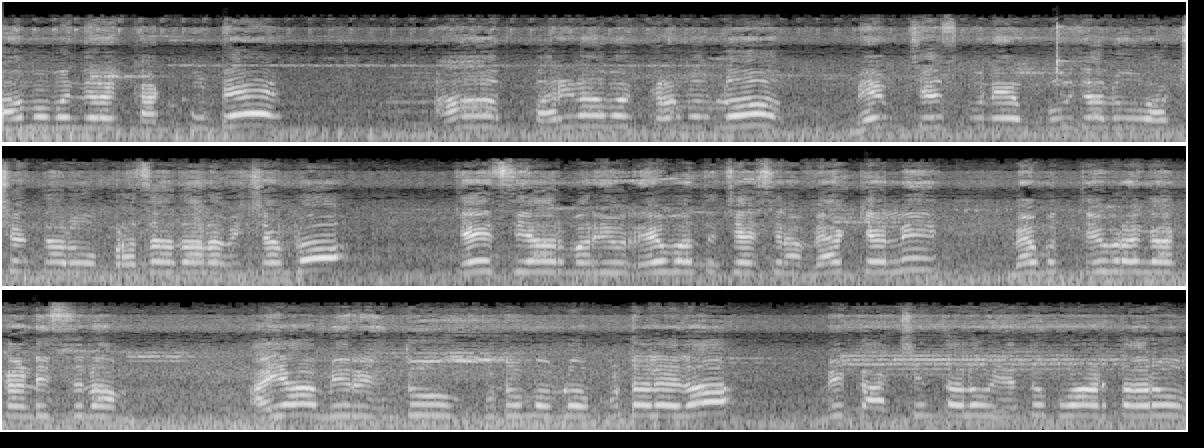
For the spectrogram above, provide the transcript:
రామ మందిరం కట్టుకుంటే ఆ పరిణామ క్రమంలో మేము చేసుకునే పూజలు అక్షంతలు ప్రసాదాల విషయంలో కేసీఆర్ మరియు రేవంత్ చేసిన వ్యాఖ్యల్ని మేము తీవ్రంగా ఖండిస్తున్నాం. అయ్యా మీరు హిందూ కుటుంబంలో పుట్టలేదా? మీకు అక్షింతలు ఎందుకు వాడతారు?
